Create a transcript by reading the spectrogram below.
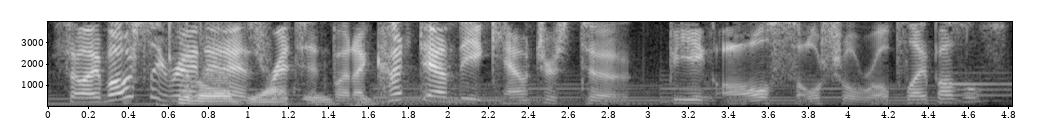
So I mostly ran it as written, but I cut down the encounters to being all social roleplay puzzles.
